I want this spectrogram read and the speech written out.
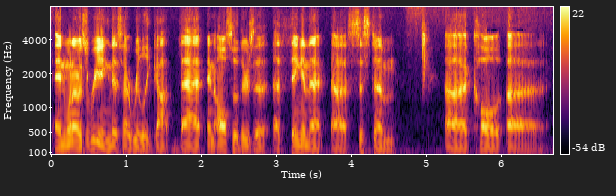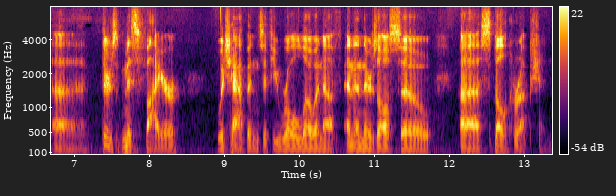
And when I was reading this, I really got that. And also, there's a, a thing in that uh, system uh, called uh, uh, there's misfire, which happens if you roll low enough, and then there's also uh, spell corruption.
